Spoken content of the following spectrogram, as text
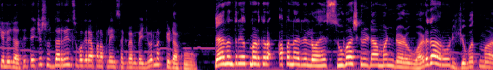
केले जाते त्याचे सुद्धा रील्स वगैरे आपण आपल्या इंस्टाग्राम पेजवर नक्की टाकू. त्यानंतर यवतमाळकर आपण आलेलो आहे सुभाष क्रीडा मंडळ वडगाव रोड यवतमाळ.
